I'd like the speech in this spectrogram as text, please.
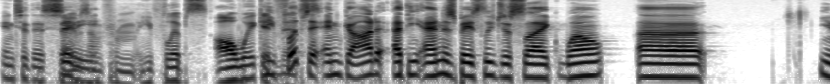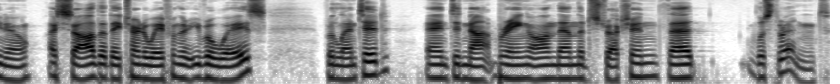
into this saves city. him from. He flips all wickedness. He flips it, and God at the end is basically just like, well, uh, you know, I saw that they turned away from their evil ways, relented, and did not bring on them the destruction that was threatened.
